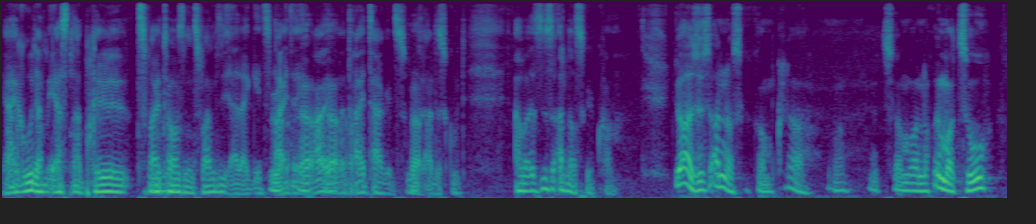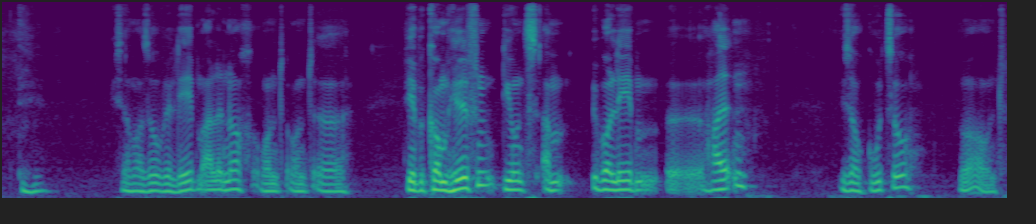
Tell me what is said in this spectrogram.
ja gut, am 1. April 2020, ja, da geht es weiter. Ja, ja, drei Tage zu, alles gut. Aber es ist anders gekommen. Ja, es ist anders gekommen, klar. Jetzt haben wir noch immer zu. Mhm. Ich sag mal so, wir leben alle noch und, und äh, wir bekommen Hilfen, die uns am Überleben äh, halten. Ist auch gut so. Ja, und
